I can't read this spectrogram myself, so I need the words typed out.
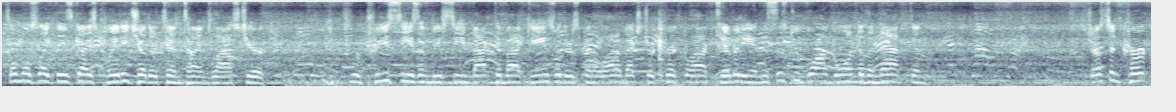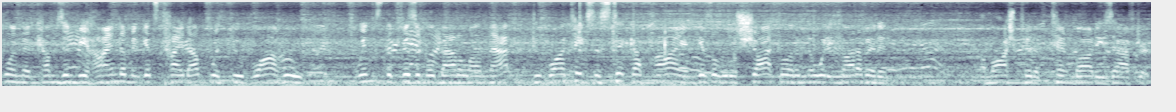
It's almost like these guys played each other 10 times last year. For preseason, we've seen back-to-back games where there's been a lot of extracurricular activity, and this is Dubois going to the net, and Justin Kirkland that comes in behind him and gets tied up with Dubois, who wins the physical battle on that. Dubois takes a stick up high and gives a little shot to let him know what he thought of it, and a mosh pit of 10 bodies after.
